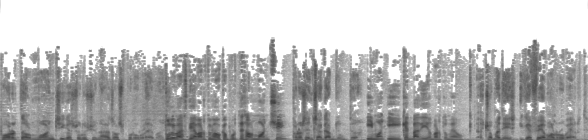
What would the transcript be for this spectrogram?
porta el Monchi que solucionaràs els problemes. Tu li vas dir a Bartomeu que portés el Monchi Però sense cap dubte. i, Mon... i què et va dir el Bartomeu? Això mateix. I què feia amb el Robert?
